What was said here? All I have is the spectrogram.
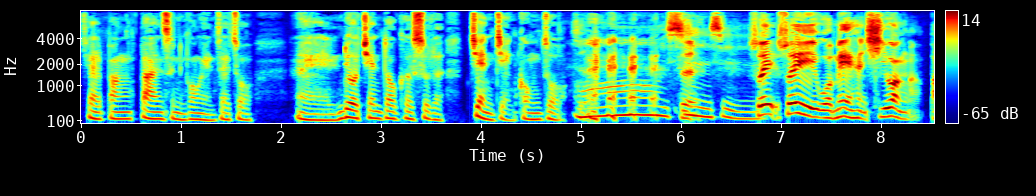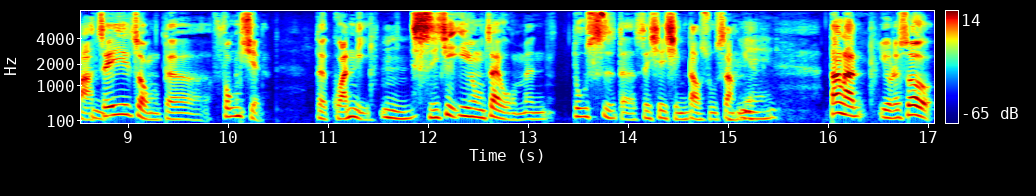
现在帮大安森林公园在做哎六千多棵树的健检工作。哦，是是，所以所以我们也很希望啊，把这一种的风险的管理，嗯，实际应用在我们都市的这些行道树上面。当然，有的时候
